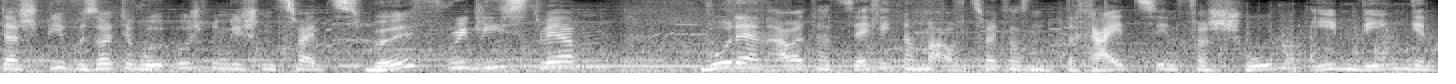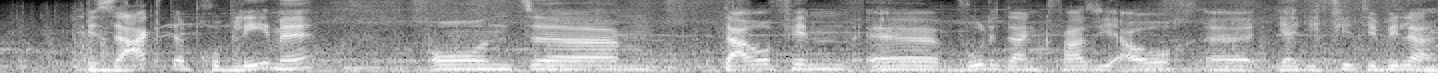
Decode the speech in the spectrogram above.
das Spiel sollte wohl ursprünglich schon 2012 released werden, wurde dann aber tatsächlich nochmal auf 2013 verschoben, eben wegen besagter Probleme. Und ähm, daraufhin äh, wurde dann quasi auch äh, ja, die vierte Villa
